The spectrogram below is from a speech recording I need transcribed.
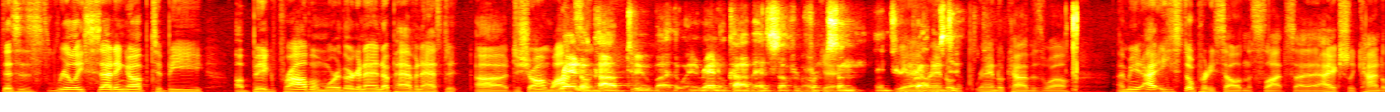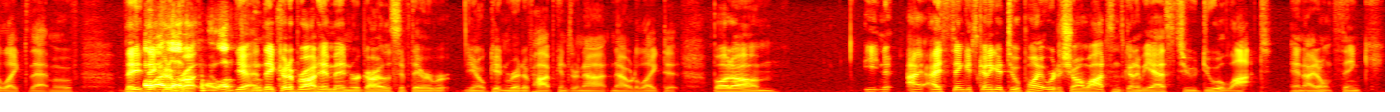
This is really setting up to be a big problem where they're going to end up having to ask uh, Deshaun Watson. Randall Cobb too, by the way. Randall Cobb has suffered from okay. some injury yeah, problems Randall, too. Randall Cobb as well. I mean, I, he's still pretty solid in the slots. I, I actually kind of liked that move. They, they oh, could have brought I love yeah they could have brought him in regardless if they were you know getting rid of Hopkins or not. And I would have liked it, but um, I I think it's going to get to a point where Deshaun Watson's going to be asked to do a lot, and I don't think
